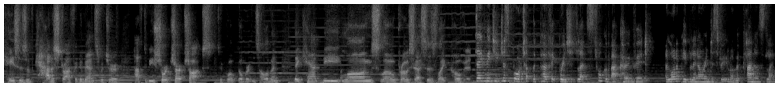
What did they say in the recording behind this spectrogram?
cases of catastrophic events, which are have to be short, sharp shocks, to quote Gilbert and Sullivan. They can't be long, slow processes like COVID. David, you just brought up the perfect bridge. Let's talk about COVID a lot of people in our industry, a lot of planners like,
